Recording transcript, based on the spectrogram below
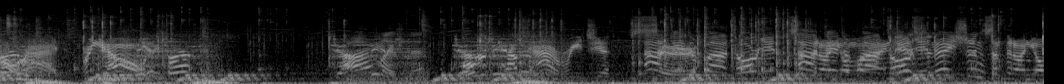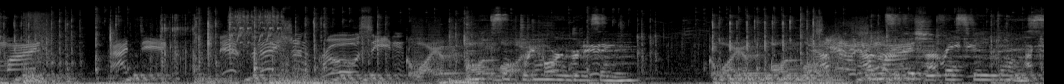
All right. Bring it on. Sir. Job's finished. Job's finished. I read you, sir. Identify target. Something on your mind. Destination. Something on your mind. I dig. Destination. Proceeding. Goliath Unacceptable online. zone. Goliath online. Insufficient vespene gas.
